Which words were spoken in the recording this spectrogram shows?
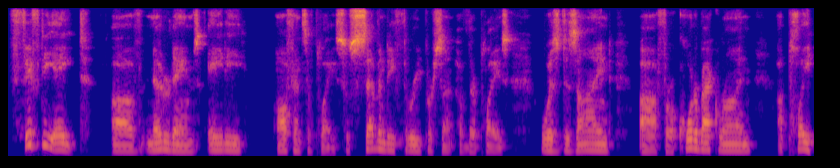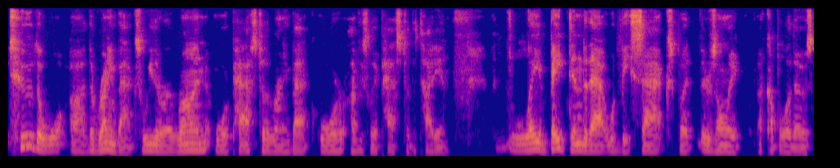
58 of notre dame's 80 offensive plays. So 73% of their plays was designed uh, for a quarterback run, a play to the uh, the running back, so either a run or pass to the running back, or obviously a pass to the tight end. Lay baked into that would be sacks, but there's only a couple of those.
